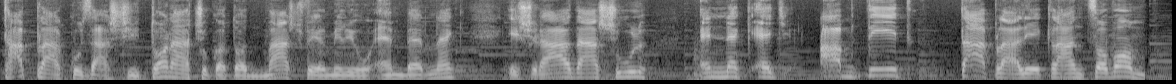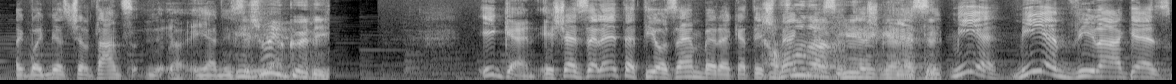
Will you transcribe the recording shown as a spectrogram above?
táplálkozási tanácsokat ad másfél millió embernek, és ráadásul ennek egy update tápláléklánca van, vagy mi ez a tánc, ilyen, és ilyen. működik. Igen, és ezzel eteti az embereket, és a megveszik, és eszik. Milyen, milyen világ ez?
